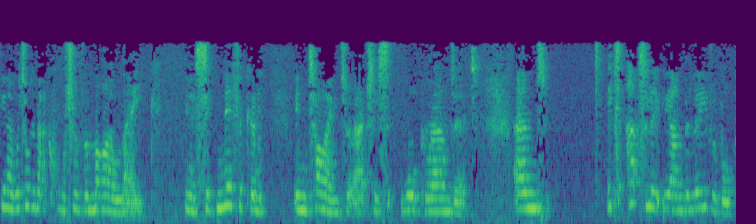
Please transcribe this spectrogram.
You know, we're talking about a quarter of a mile lake. You know, significant in time to actually walk around it. And it's absolutely unbelievable.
